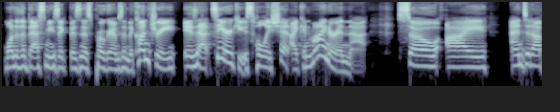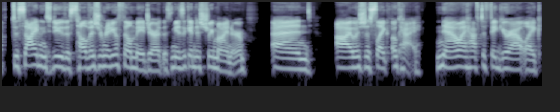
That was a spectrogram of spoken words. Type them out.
one of the best music business programs in the country is at Syracuse. Holy shit, I can minor in that. So I ended up deciding to do this television, radio, film major, this music industry minor. And I was just like, okay, now I have to figure out like,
